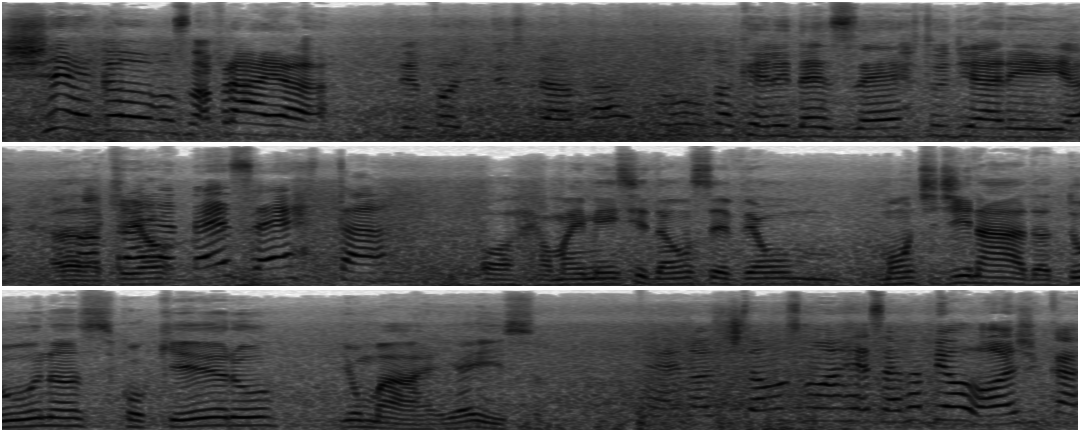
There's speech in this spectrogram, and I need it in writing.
Chegamos na praia! Depois de desbravar todo aquele deserto de areia. Olha, Uma aqui, praia ó. deserta. Ó, é uma imensidão, você vê um monte de nada. Dunas, coqueiro e o mar, e é isso. É, nós estamos numa reserva biológica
